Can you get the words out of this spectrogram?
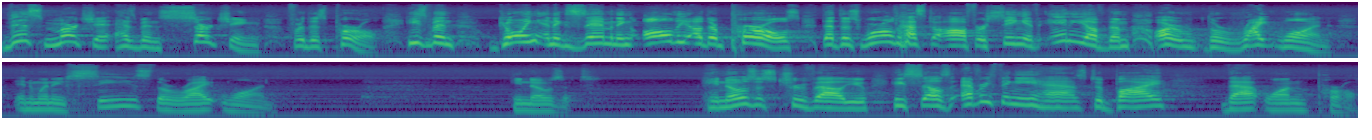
This merchant has been searching for this pearl. He's been going and examining all the other pearls that this world has to offer, seeing if any of them are the right one. And when he sees the right one, he knows it. He knows its true value. He sells everything he has to buy that one pearl.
